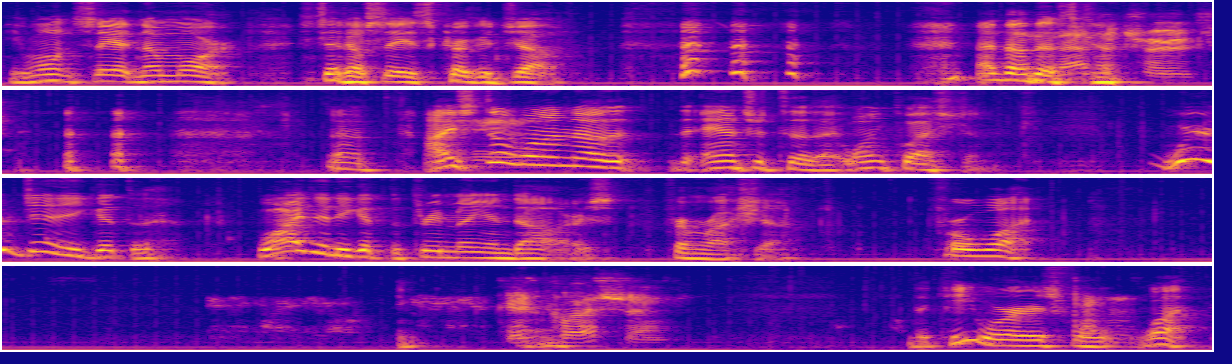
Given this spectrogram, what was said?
He won't say it no more. Instead, he'll say it's crooked Joe. I thought that That's kind the truth. Uh, I still Yeah. want to know the, the answer to that one question. Where did he get the? Why did he get the three million dollars from Russia? For what? Good question. The key word is for what?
